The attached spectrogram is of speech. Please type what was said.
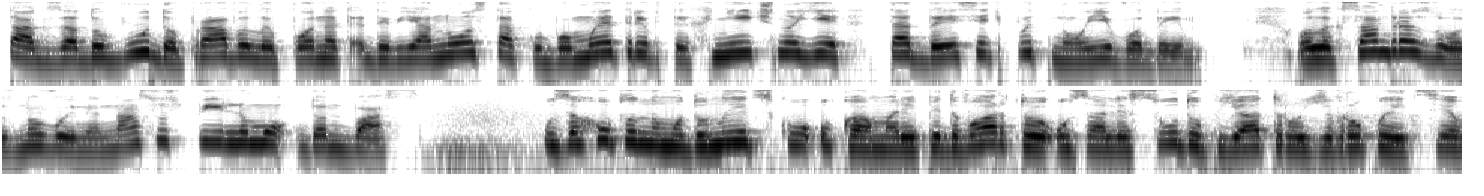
Так, за добу доправили понад 90 кубометрів технічної та 10 питної води. Олександра Зоз. Новини на Суспільному. Донбас. У захопленому Донецьку у камері під вартою у залі суду п'ятеро європейців.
